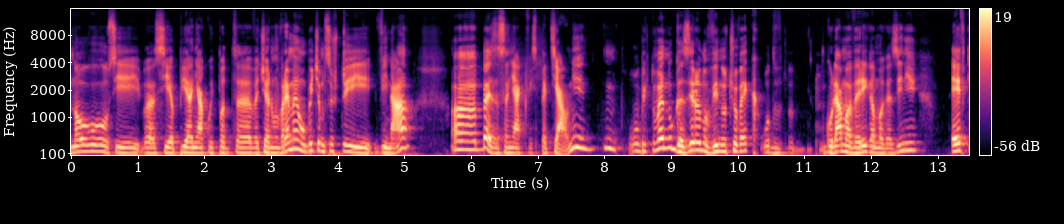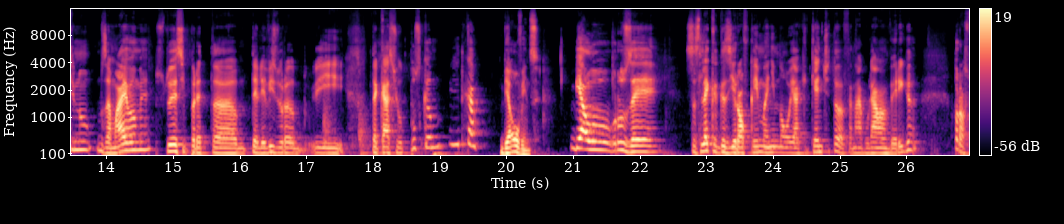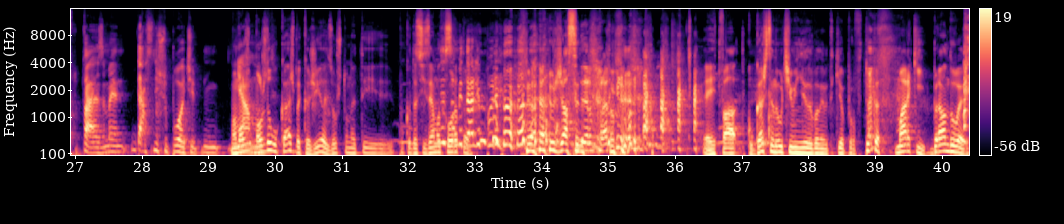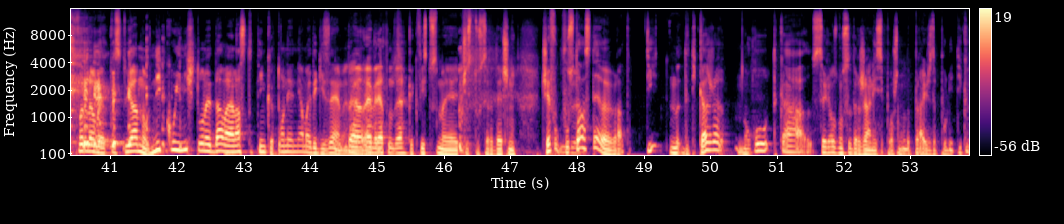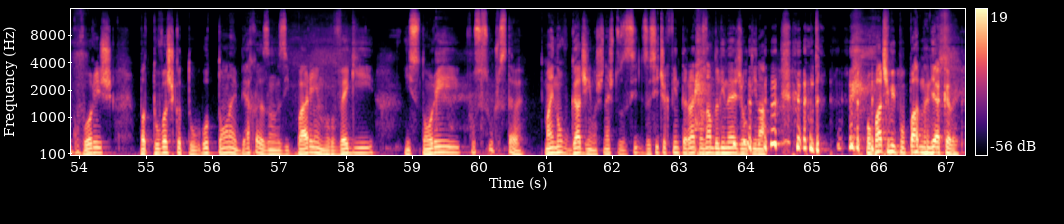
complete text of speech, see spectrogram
Много си, си я пия някой път вечерно време. Обичам също и вина, а, без да са някакви специални. Обикновено газирано вино човек от голяма верига магазини. Ефтино, замайваме, стоя си пред а, телевизора и така си отпускам и така. Бяло винце. Бяло, розе, с лека газировка. Има едни много яки кенчета в една голяма верига. Просто това е за мен. Да, с нищо повече. Ма може, може да го кажеш, бе, кажи, а изобщо не ти, пука да си вземат Не са ми хората. дали пари. Ужасен. Ей, това, кога ще се научим и ние да бъдем такива профи? Тук марки, брандове, хвърляме постоянно. Никой нищо не дава една стотинка. То не, няма и да ги вземе. Да, е вероятно да. Какви сме чисто сърдечни. Чефо, какво става с теб, брат? Ти, да ти кажа, много така сериозно съдържание си почнал да правиш за политика. Говориш, пътуваш като то не бяха Занзибари, Норвегии, истории. Какво се случва с тебе? Май ново гадже имаш нещо, заси- засичах в интернет, не знам дали не е жълтина. Обаче ми попадна някъде.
